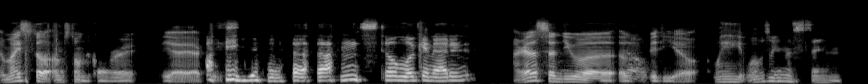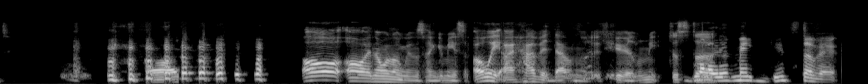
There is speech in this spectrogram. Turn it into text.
Am I still? I'm still on the call, right? Yeah, yeah. Cool. I'm still looking at it. I gotta send you a, a No. video. Wait, what was I gonna send? oh, oh, oh, I know what I'm gonna send. Give me a sec. Oh wait, I have it downloaded. Here, let me just. Bro, Uh, it made gifts of it.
